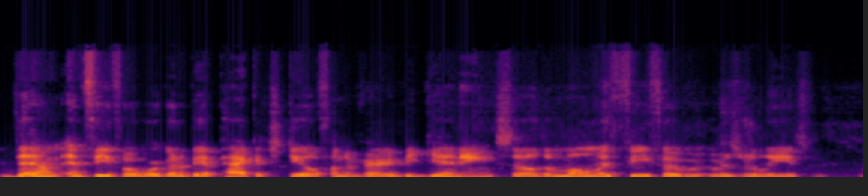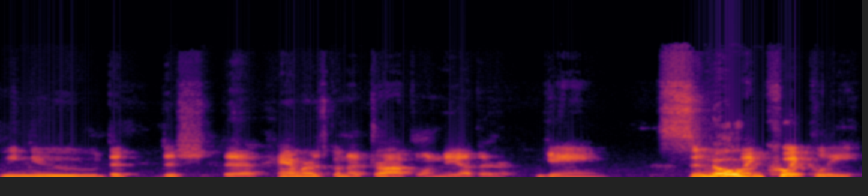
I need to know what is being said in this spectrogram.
them and FIFA were going to be a package deal from the very beginning. So the moment FIFA was released, we knew that the the hammer is going to drop on the other game soon, No. like quickly.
